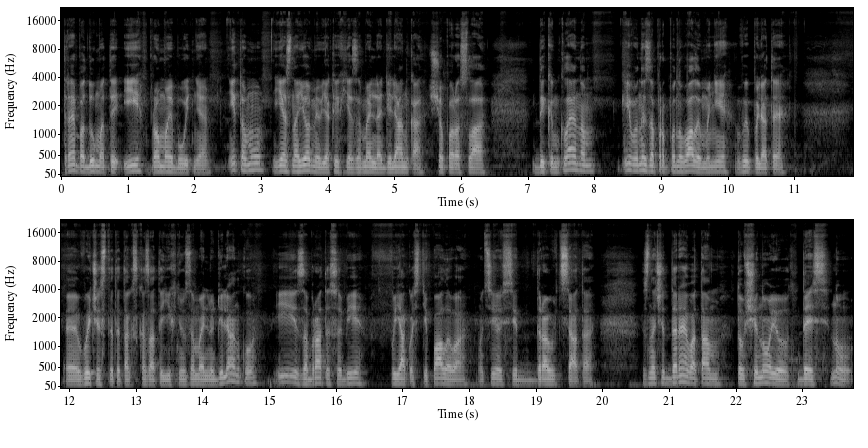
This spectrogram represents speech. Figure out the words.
треба думати і про майбутнє. І тому є знайомі, в яких є земельна ділянка, що поросла диким кленом, і вони запропонували мені випиляти, е, вичистити, так сказати, їхню земельну ділянку і забрати собі в якості палива оці всі дравцята. Значить, дерева там товщиною десь ну,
